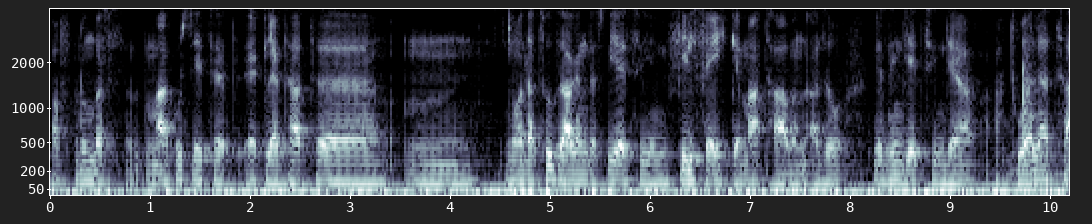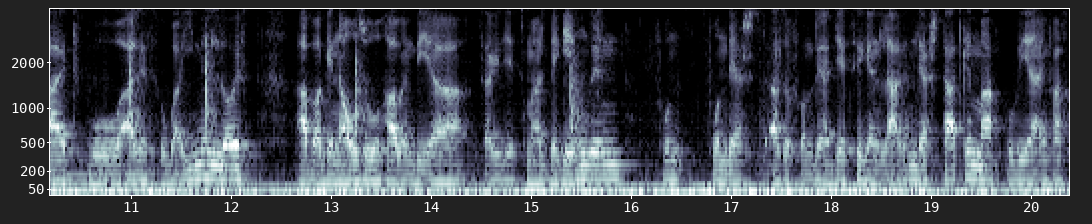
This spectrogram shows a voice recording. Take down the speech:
aufgrund, was Markus jetzt erklärt hat, äh, mm, nur dazu sagen, dass wir es vielfähig gemacht haben. Also wir sind jetzt in der aktuellen Zeit, wo alles über E-Mail läuft, aber genauso haben wir, sage ich jetzt mal, Begehungen von von der, also von der jetzigen Lage der Stadt gemacht, wo wir einfach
